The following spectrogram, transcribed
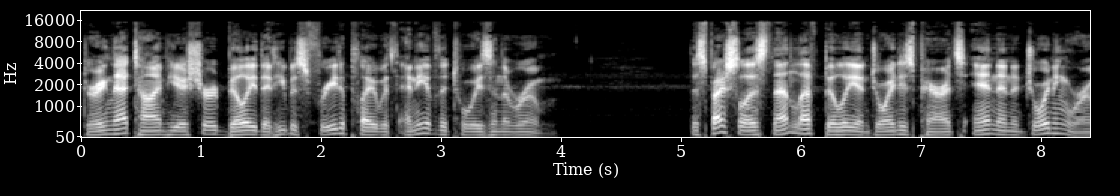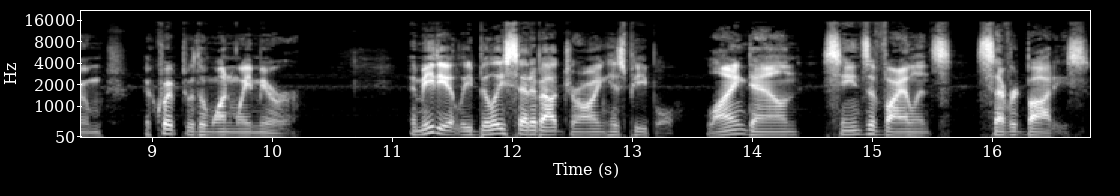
During that time, he assured Billy that he was free to play with any of the toys in the room. The specialist then left Billy and joined his parents in an adjoining room equipped with a one way mirror. Immediately, Billy set about drawing his people lying down, scenes of violence, severed bodies.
